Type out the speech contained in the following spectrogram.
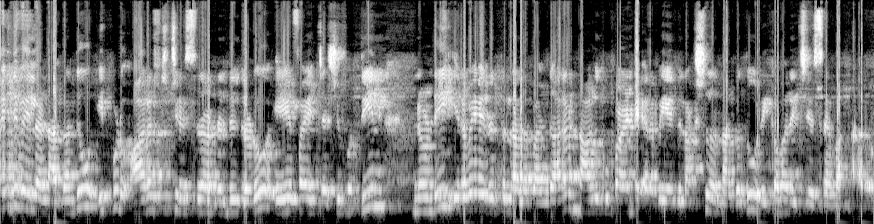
ఐదు వేల నగదు ఇప్పుడు అరెస్టు చేసిన నిందితుడు ఏ ఫైవ్ జషిముద్దీన్ నుండి ఇరవై ఐదు తులాల బంగారం నాలుగు పాయింట్ ఎనభై ఐదు లక్షల నగదు రికవరీ చేశామన్నారు.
